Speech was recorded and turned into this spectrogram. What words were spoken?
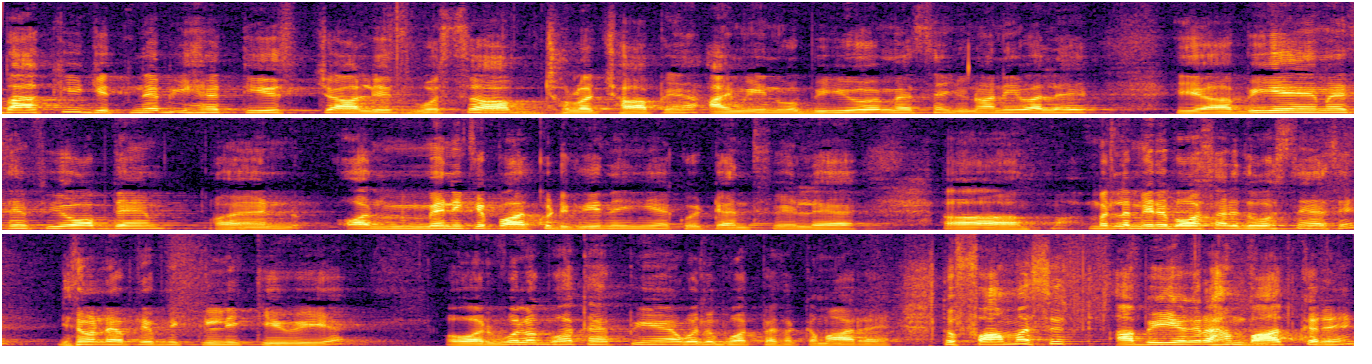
बाकी जितने भी हैं तीस चालीस वो सब झोला छाप हैं। आई I मीन mean, वो B U M S Unani यूनानी वाले या बी एम एस हैं फ्यू ऑफ़ देम एंड और मैंने के पास कोई डिग्री नहीं है कोई टेंथ फेल है। आ, मतलब मेरे बहुत सारे दोस्त हैं ऐसे जिन्होंने अपनी अपनी क्लिनिक की हुई है और वो लोग बहुत हैप्पी हैं वो लोग बहुत पैसा कमा रहे हैं। तो फार्मासिस्ट अभी अगर हम बात करें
